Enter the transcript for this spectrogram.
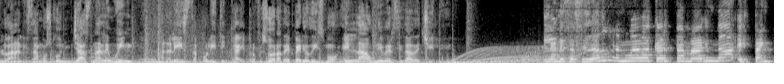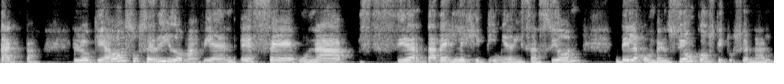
Lo analizamos con Jasna Lewin, analista política y profesora de periodismo en la Universidad de Chile. La necesidad de una nueva Carta Magna está intacta. Lo que ha sucedido más bien es eh, una cierta deslegitimización de la Convención Constitucional,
